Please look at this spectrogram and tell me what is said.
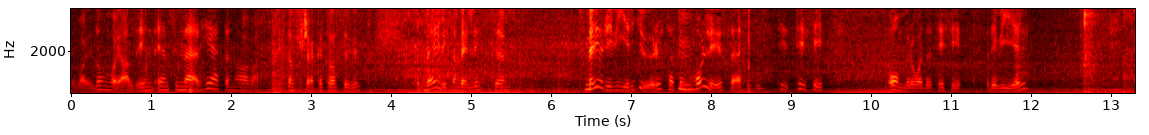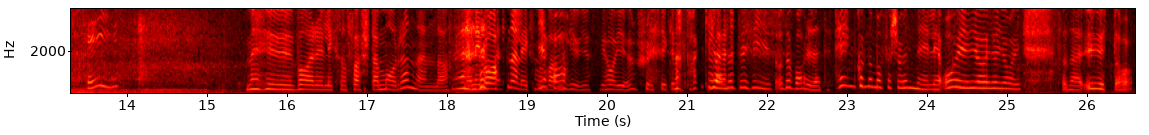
det var ju, de var ju aldrig ens i närheten av att liksom, försöka ta sig ut. De är ju liksom väldigt... Eh, de är ju revirdjur så att de Mm. håller ju sig till, till sitt område, till sitt revir. Hej! Men hur var det liksom första morgonen då? När ni vaknade liksom och Ja. bara, men gud, vi har ju sju stycken alpackor Ja men precis och då var det att tänk om de har försvunnit eller oj oj oj oj oj. Sådär ut och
